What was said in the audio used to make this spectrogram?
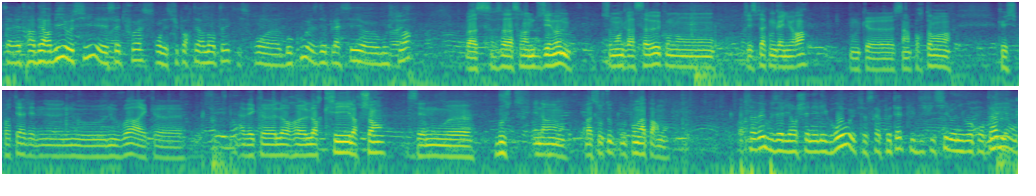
Ça va être un derby aussi, et cette fois ce seront des supporters nantais qui seront euh, beaucoup à se déplacer euh, au Moustoir. Bah, ça, ça sera un douzième homme, sûrement grâce à eux qu'on j'espère qu'on gagnera. Donc euh, c'est important que les supporters viennent euh, nous, nous voir avec, euh, avec euh, leurs cris, leurs chants. C'est nous, booste énormément. Bah, surtout pour ma part, moi. On savait que vous alliez enchaîner les gros et que ce serait peut-être plus difficile au niveau comptable. Oui,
